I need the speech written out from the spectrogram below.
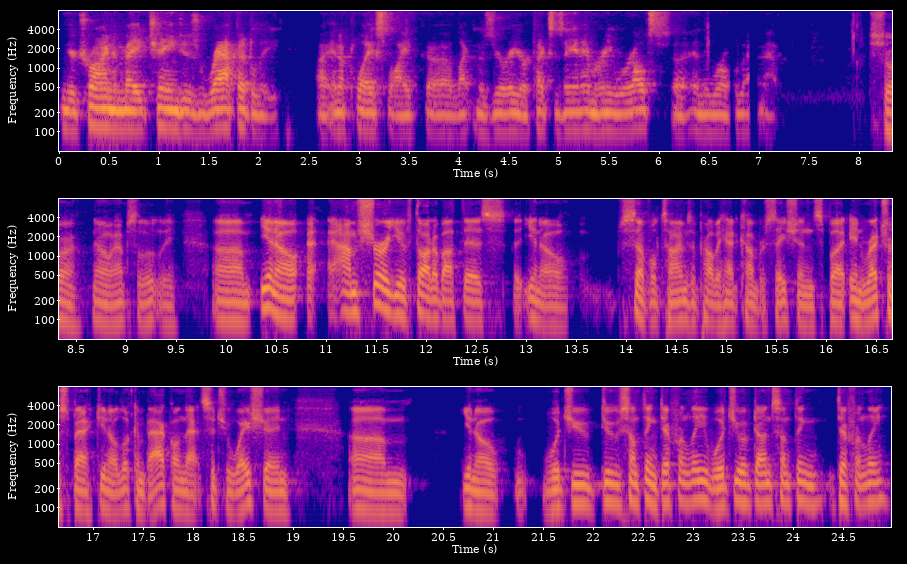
when you're trying to make changes rapidly uh, in a place like like Missouri or Texas A&M or anywhere else in the world for that matter. Sure. No, absolutely. Um, you know, I'm sure you've thought about this, you know, several times and probably had conversations, but in retrospect, you know, looking back on that situation, um, you know, would you do something differently? Would you have done something differently?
